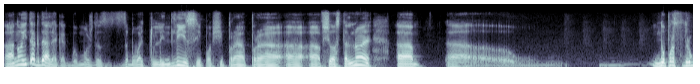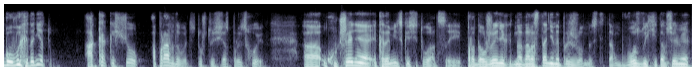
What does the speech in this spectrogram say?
а, ну и так далее, как бы можно забывать про ленд-лиз и вообще про, про а, а, все остальное. А, а, но просто другого выхода нету. А как еще оправдывать то, что сейчас происходит? а, ухудшение экономической ситуации, продолжение нарастания напряженности, там в воздухе там все время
